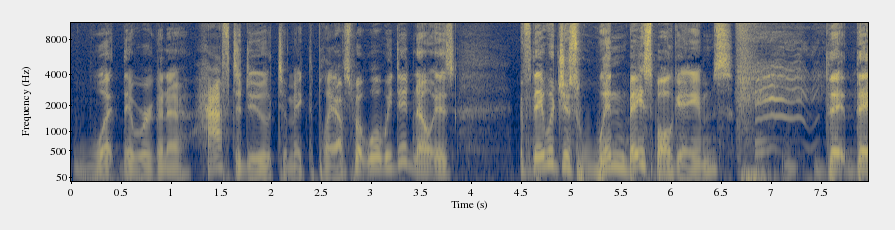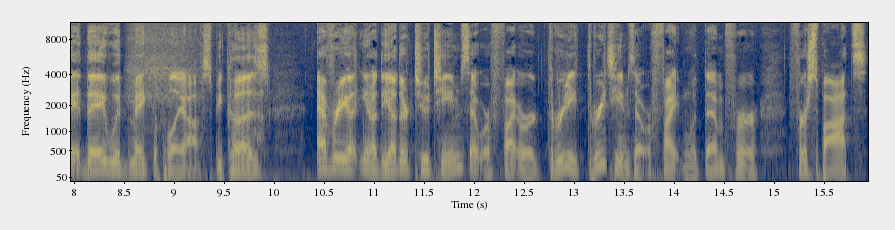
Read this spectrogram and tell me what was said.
what they were going to have to do to make the playoffs. But what we did know is if they would just win baseball games, they, they they would make the playoffs because every you know the other two teams that were fight or three three teams that were fighting with them for for spots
